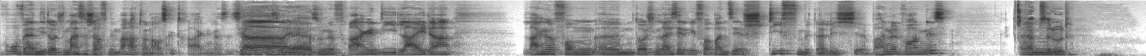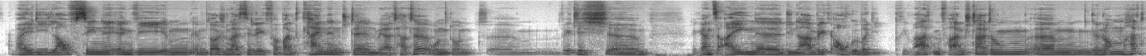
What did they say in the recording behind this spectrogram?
wo werden die deutschen Meisterschaften im Marathon ausgetragen? Das ist ja, ah, so, eine, ja. so, eine, Frage, die leider lange vom ähm, Deutschen Leichtathletikverband sehr stiefmütterlich äh, behandelt worden ist. Ähm, Absolut. Weil die Laufszene irgendwie im, im Deutschen Leichtathletikverband keinen Stellenwert hatte und, und ähm, wirklich äh, eine ganz eigene Dynamik auch über die privaten Veranstaltungen ähm, genommen hat.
